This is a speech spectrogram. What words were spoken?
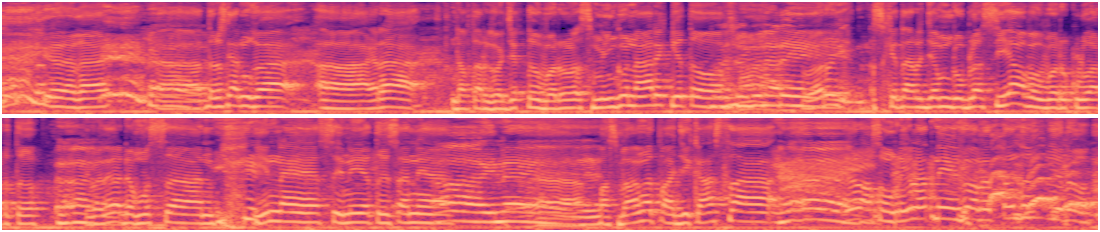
kan. Nah, terus kan gua eh, akhirnya daftar Gojek tuh baru seminggu narik gitu. Baru seminggu narik. Baru sekitar jam 12 siang apa baru keluar tuh. Tiba-tiba ada pesan Ines ini ya tulisannya. Oh, Ines. Ya, pas banget Pak Haji Kasta. Eh. Dia langsung relate nih gua lihat tuh gitu.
